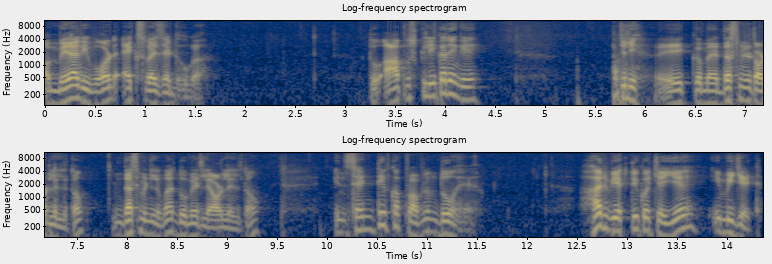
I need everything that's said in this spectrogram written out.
और मेरा रिवॉर्ड एक्स वाई जेड होगा। तो आप उसके लिए करेंगे। चलिए, एक मैं दस मिनट और ले लेता हूँ। दस मिनट लूँगा, दो मिनट और ले लेता हूँ। इंसेंटिव का प्रॉब्लम दो है। हर व्यक्ति को चाहिए इमीडिएट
